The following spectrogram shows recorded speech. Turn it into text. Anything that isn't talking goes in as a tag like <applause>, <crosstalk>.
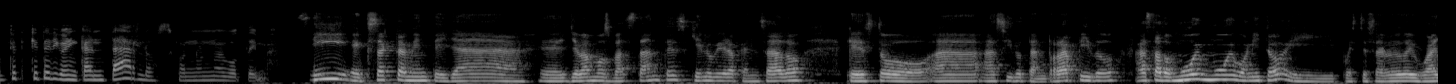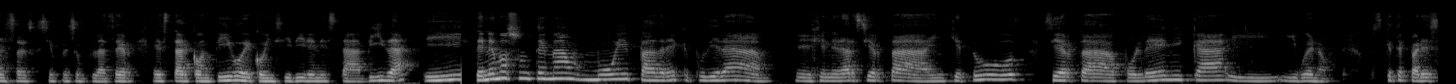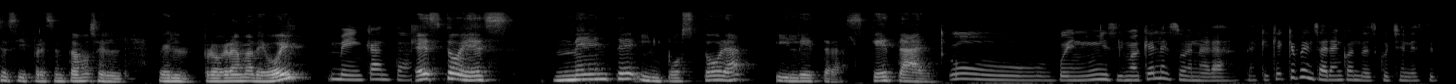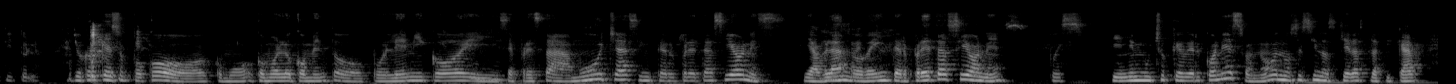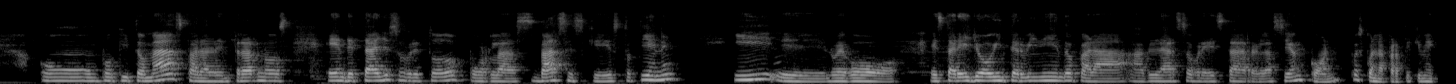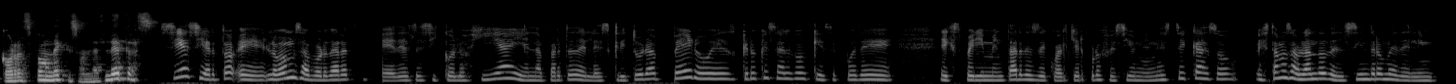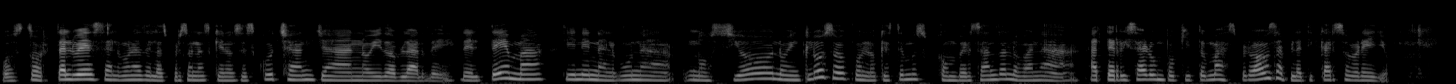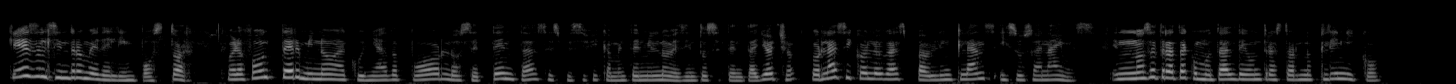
¿qué, te digo? Encantarlos con un nuevo tema. Sí, exactamente, ya eh, llevamos bastantes, ¿quién lo hubiera pensado? Que esto ha, sido tan rápido. Ha estado muy, muy bonito y pues te saludo igual, sabes que siempre es un placer estar contigo y coincidir en esta vida. Y tenemos un tema muy padre que pudiera eh, generar cierta inquietud, cierta polémica y, bueno, pues ¿qué te parece si presentamos el, el programa de hoy? Me encanta. Esto es mente impostora y letras. ¿Qué tal? Uh, buenísimo. ¿Qué les suenará? ¿Qué, qué, pensarán cuando escuchen este título? Yo creo que es un poco, como, como lo comento, polémico y se presta a muchas interpretaciones. Y hablando de interpretaciones, pues tiene mucho que ver con eso, ¿no? No sé si nos quieras platicar un poquito más para adentrarnos en detalle, sobre todo por las bases que esto tiene y eh, luego estaré yo interviniendo para hablar sobre esta relación con, pues, con la parte que me corresponde, que son las letras. Sí, es cierto, eh, lo vamos a abordar eh, desde psicología y en la parte de la escritura, pero es, creo que es algo que se puede experimentar desde cualquier profesión. En este caso, estamos hablando del síndrome del impostor. Tal vez algunas de las personas que nos escuchan ya han oído hablar de, del tema, tienen alguna noción o incluso con lo que estemos conversando lo van a aterrizar un poquito más, pero vamos a platicar sobre ello. ¿Qué es el síndrome del impostor? Bueno, fue un término acuñado por los 70, específicamente en 1978, por las psicólogas Pauline Clance y Susan Imes. No se trata como tal de un trastorno clínico,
